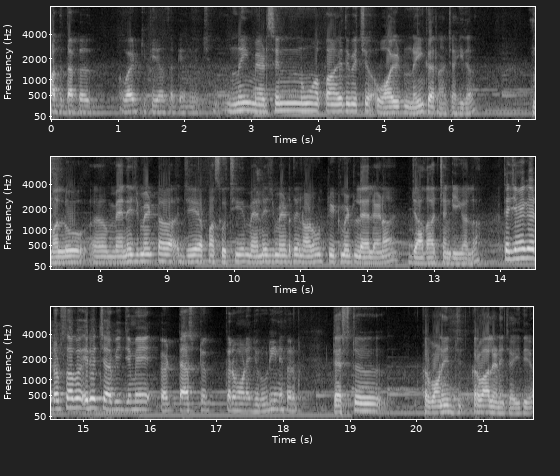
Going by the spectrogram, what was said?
ਹੱਦ ਤੱਕ ਅਵੋਇਡ ਕੀਤੀ ਜਾ ਸਕੇ ਇਹਦੇ ਵਿੱਚ? ਨਹੀਂ ਮੈਡੀਸਿਨ ਨੂੰ ਆਪਾਂ ਇਹਦੇ ਵਿੱਚ ਅਵੋਇਡ ਨਹੀਂ ਕਰਨਾ ਚਾਹੀਦਾ। ਮੰਨ ਲਓ ਮੈਨੇਜਮੈਂਟ ਜੇ ਆਪਾਂ ਸੋਚੀਏ ਮੈਨੇਜਮੈਂਟ ਦੇ ਨਾਲੋਂ ਟ੍ਰੀਟਮੈਂਟ ਲੈ ਲੈਣਾ ਜ਼ਿਆਦਾ ਚੰਗੀ ਗੱਲ ਆ। ਤੇ ਜਿਵੇਂ ਕਿ ਡਾਕਟਰ ਸਾਹਿਬ ਇਹਦੇ ਵਿੱਚ ਹੈ ਵੀ ਜਿਵੇਂ ਟੈਸਟ ਕਰਵਾਉਣੇ ਜ਼ਰੂਰੀ ਨੇ ਫਿਰ? ਟੈਸਟ ਕਰਵਾਉਣੇ ਕਰਵਾ ਲੈਣੇ ਚਾਹੀਦੇ ਆ।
